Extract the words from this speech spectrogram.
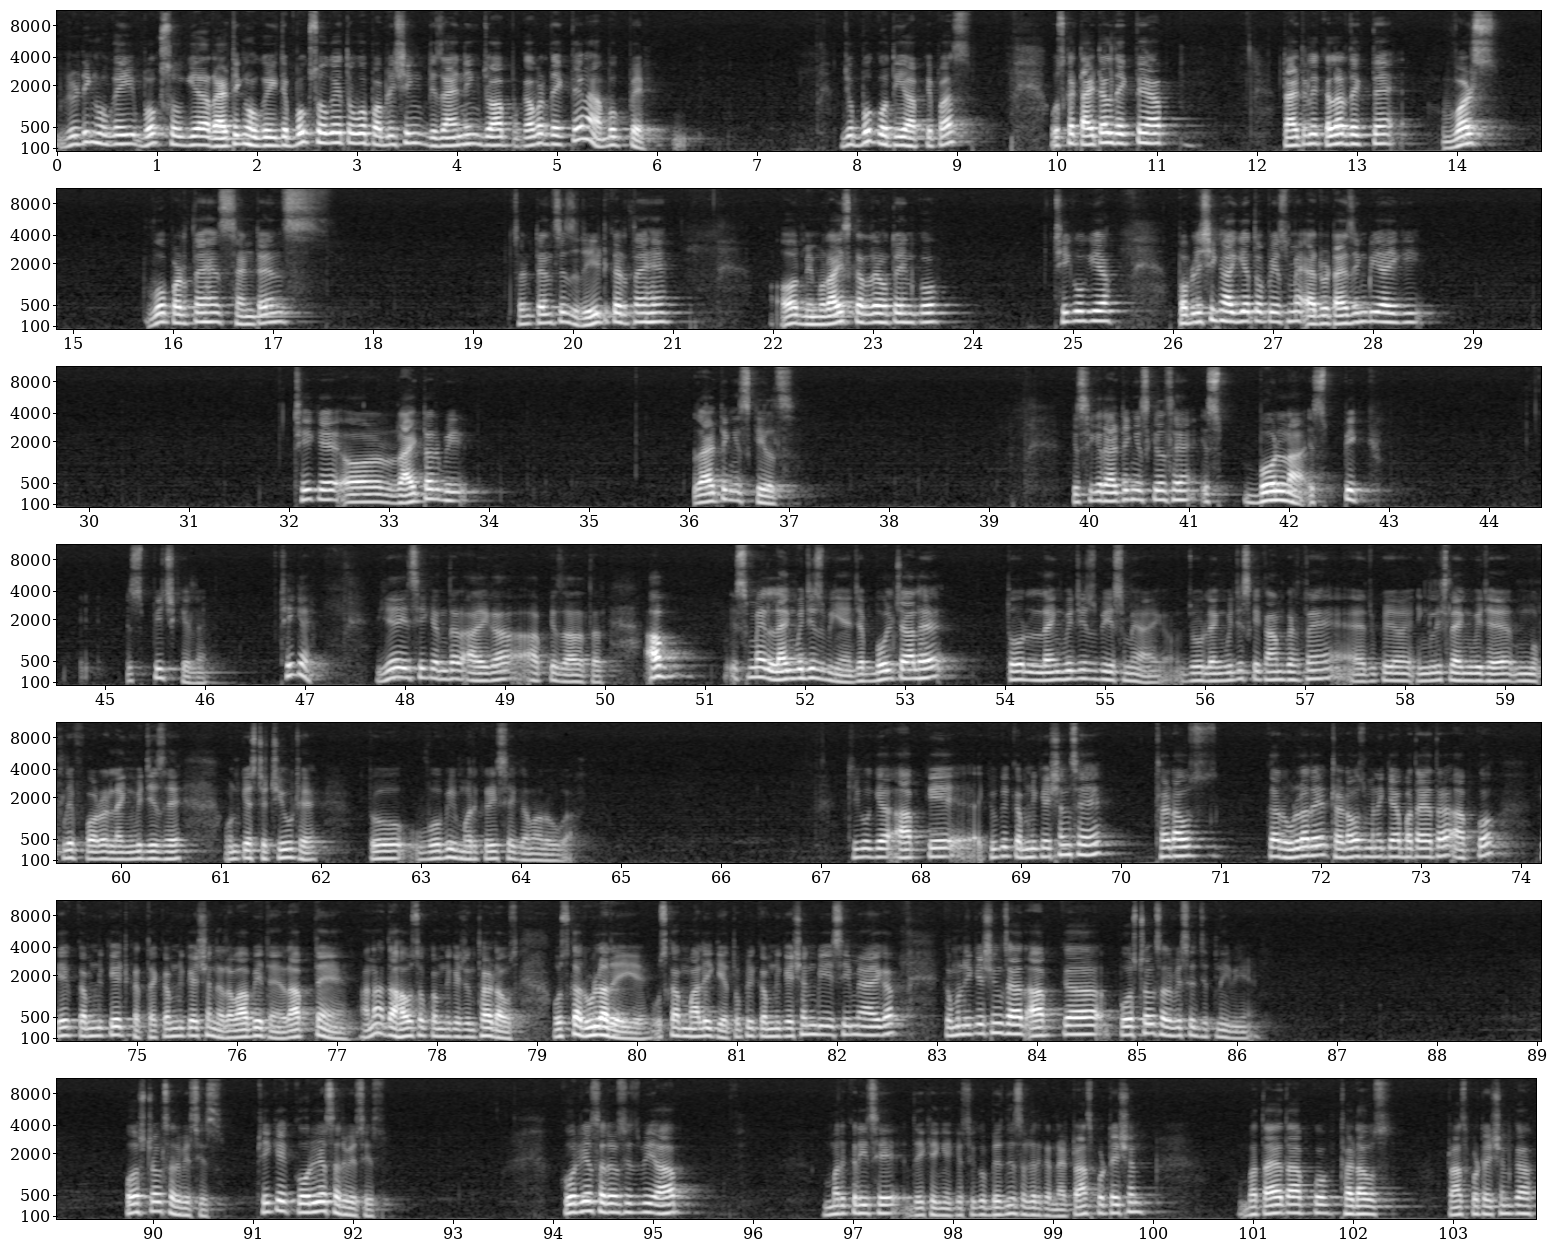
रीडिंग हो गई बुक्स हो गया राइटिंग हो गई। जब बुक्स हो गए तो वो पब्लिशिंग डिज़ाइनिंग जो आप कवर देखते हैं ना बुक पे जो बुक होती है आपके पास, उसका टाइटल देखते हैं आप टाइटल के कलर देखते हैं वर्ड्स वो पढ़ते हैं सेंटेंस सेंटेंसेस रीड करते हैं और मेमोराइज कर रहे होते हैं इनको। ठीक हो गया। पब्लिशिंग आ गया तो फिर इसमें एडवर्टाइजिंग भी आएगी। ठीक है, और राइटर भी राइटिंग स्किल्स किसी की राइटिंग स्किल्स हैं, इस बोलना, स्पीक, स्पीच के लें ठीक है? ये इसी के अंदर आएगा आपके ज़्यादातर। अब इसमें लैंग्वेजेस भी हैं। जब बोलचाल है तो लैंग्वेजेस भी इसमें आएगा। जो लैंग्वेजेस के काम करते हैं जो कि इंग्लिश लैंग्वेज है, मुख्तलिफ़ फॉरन लैंग्वेजेस है, उनके इंस्टीट्यूट है तो वो भी मरकरी से गमर होगा। ठीक हो गया। आपके, क्योंकि कम्युनिकेशन से है थर्ड हाउस का रूलर है थर्ड हाउस मैंने क्या बताया था आपको कि कम्युनिकेट करता है। कम्युनिकेशन है, रवाबित हैं, रबते हैं, है ना? The house of communication third house उसका रूलर है ये, उसका मालिक है। तो फिर कम्युनिकेशन भी इसी में आएगा। कम्युनिकेशन के साथ आपका पोस्टल सर्विसेज़ जितनी भी हैं। पोस्टल सर्विसेज़ ठीक है? कोरियर सर्विसेज़ कोरियर सर्विसेज़ भी आप मरकरी से देखेंगे, किसी को बिज़नेस अगर करना है। ट्रांसपोर्टेशन बताया था आपको थर्ड हाउस ट्रांसपोर्टेशन का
